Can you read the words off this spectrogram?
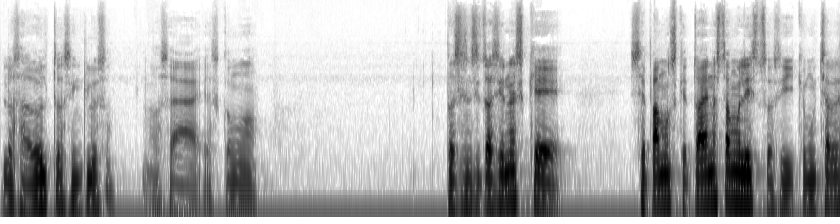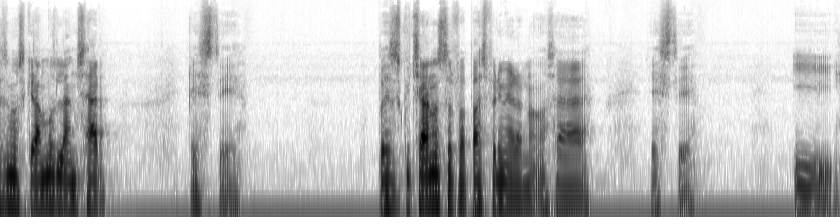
los adultos incluso. O sea, es como, pues en situaciones que sepamos que todavía no estamos listos y que muchas veces nos queramos lanzar, este, pues escuchar a nuestros papás primero, ¿no? O sea, este, y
